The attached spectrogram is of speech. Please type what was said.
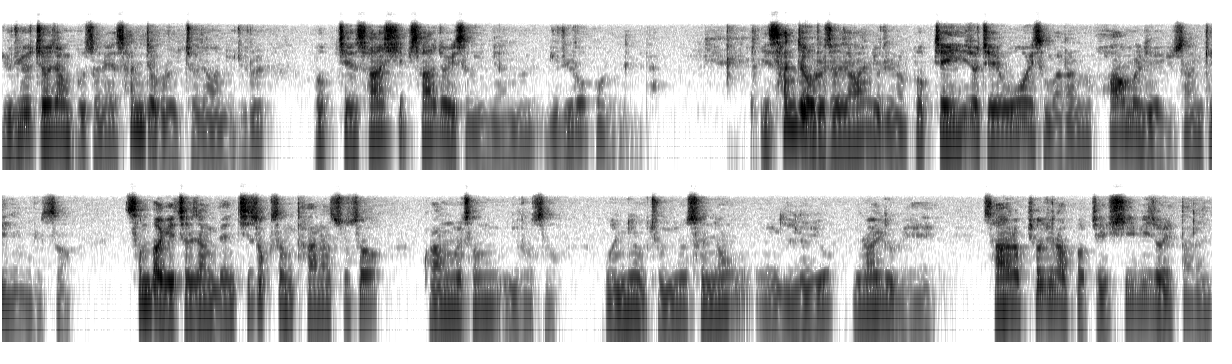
유류 저장 부선에 산적으로 저장한 유류를 법 제44조에서 의미하는 유류로 보게 됩니다. 이 산적으로 저장한 유류는 법 제2조 제5호에서 말하는 화물류에 유사한 개념으로서 선박에 저장된 지속성 탄화 수소 광물성유로서 원유, 중유, 선용, 연료유, 윤활유 외에 산업표준화법 제12조에 따른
